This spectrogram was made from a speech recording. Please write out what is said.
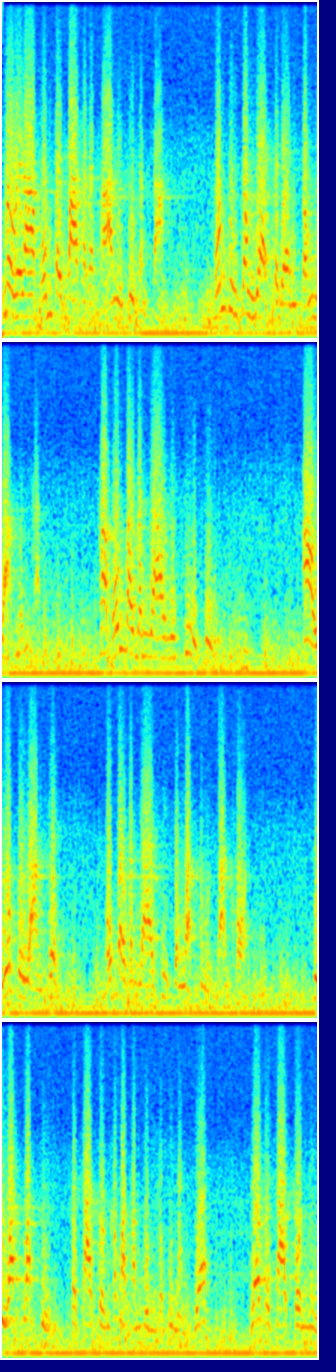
เมื่อเวลาผมไปปาฐกถาในที่ต่างๆ ผมจึงต้องแยกแสดงสองอย่างเหมือนกัน ถ้าผมไปบรรยายในที่ที่อ้าวยกตัวอย่างเช่นผมไปบรรยายที่จังหวัดสมุทรสาครที่วัดวัดที่ประชาชนเข้ามาทำบุญกันที่นั่นเยอะแล้วประชาชนนี่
